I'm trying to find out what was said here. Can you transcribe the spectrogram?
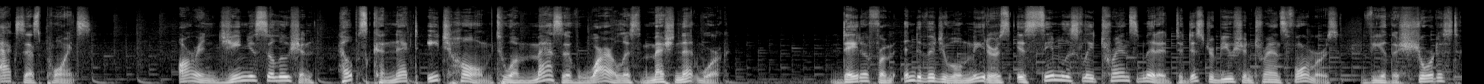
access points. Our ingenious solution helps connect each home to a massive wireless mesh network. Data from individual meters is seamlessly transmitted to distribution transformers via the shortest,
